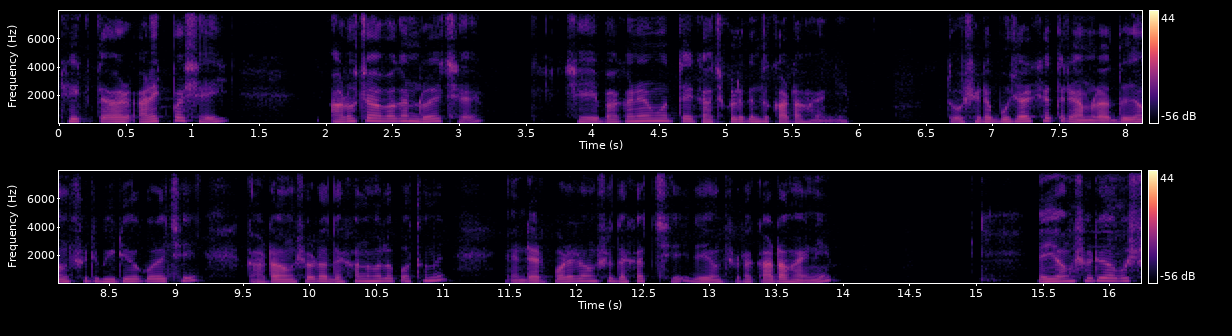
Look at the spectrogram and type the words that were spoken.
ঠিক তার আরেক পাশেই আরও চা বাগান রয়েছে। সেই বাগানের মধ্যে গাছগুলো কিন্তু কাটা হয়নি। তো সেটা বোঝার ক্ষেত্রে আমরা দুই অংশটি ভিডিও করেছি। কাটা অংশটা দেখানো হলো প্রথমে অ্যান্ড এর পরের অংশ দেখাচ্ছি যে অংশটা কাটা হয়নি। এই অংশটি অবশ্য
